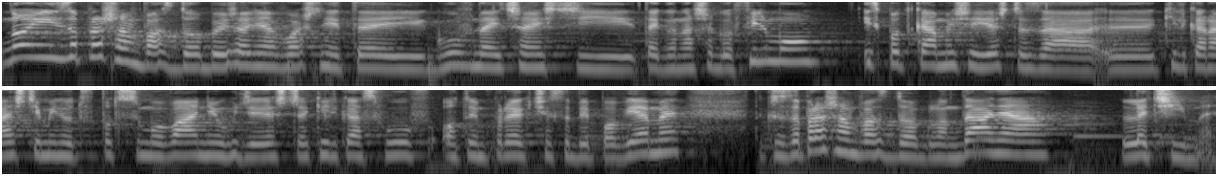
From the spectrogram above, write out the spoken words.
No i zapraszam Was do obejrzenia właśnie tej głównej części tego naszego filmu i spotkamy się jeszcze za y, kilkanaście minut w podsumowaniu, gdzie jeszcze kilka słów o tym projekcie sobie powiemy. Także zapraszam Was do oglądania. Lecimy.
